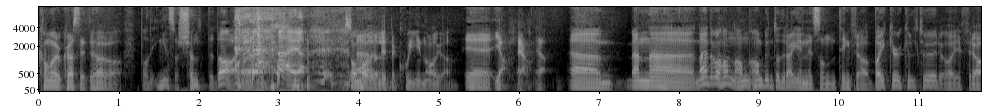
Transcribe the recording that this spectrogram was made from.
kan man jo kløsse litt i høre og Var det ingen som skjønte det da? Eh, Sånn var det jo litt med Queen òg, da. eh, ja. Ja. ja. Eh, men eh, nei, det var han. han. Han begynte å dra inn litt sånne ting fra bikerkultur og fra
